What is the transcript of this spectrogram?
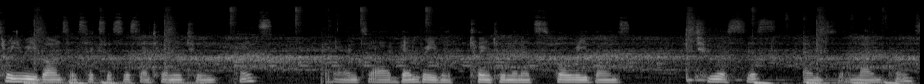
3 rebounds and 6 assists and 22 points. And uh, Bembry with 22 minutes, 4 rebounds, 2 assists and 9 points.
